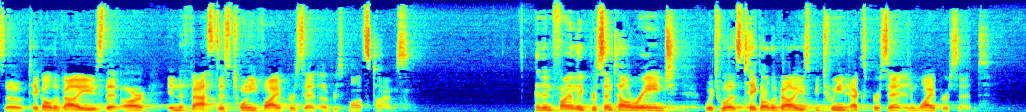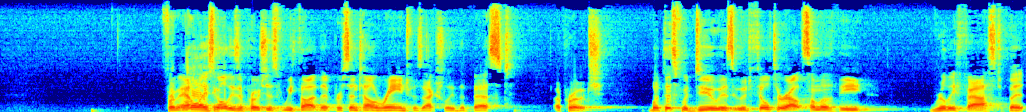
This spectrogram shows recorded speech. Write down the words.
So take all the values that are in the fastest 25% of response times. And then finally, percentile range, which was take all the values between X percent and Y percent. From analyzing all these approaches, we thought that percentile range was actually the best approach what this would do is it would filter out some of the really fast but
